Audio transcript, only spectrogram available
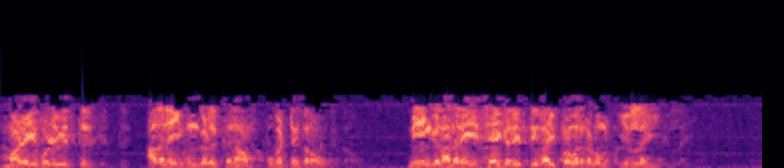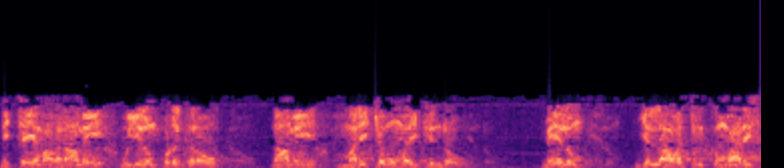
மழை பொழிவித்து அதனை உங்களுக்கு நாம் புகட்டுகிறோம். நீங்கள் அதனை சேகரித்து வைப்பவர்களும் இல்லை. நிச்சயமாக நாமே உயிரும் கொடுக்கிறோம். நாமே மறிக்கவும் வைக்கின்றோம். மேலும் எல்லாவற்றிற்கும் வாரிசு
